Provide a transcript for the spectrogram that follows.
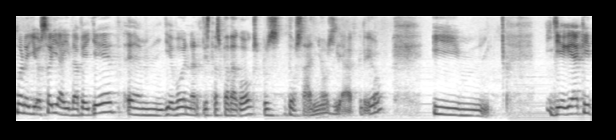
Bueno, yo soy Aida Bellet, em, llevo en Artistas Pedagogs pues dos años ya creo y llegué aquí,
